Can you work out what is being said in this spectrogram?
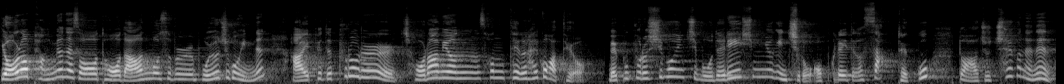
여러 방면에서 더 나은 모습을 보여주고 있는 아이패드 프로를 저라면 선택을 할 것 같아요. 맥북 프로 15인치 모델이 16인치로 업그레이드가 싹 됐고 또 아주 최근에는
